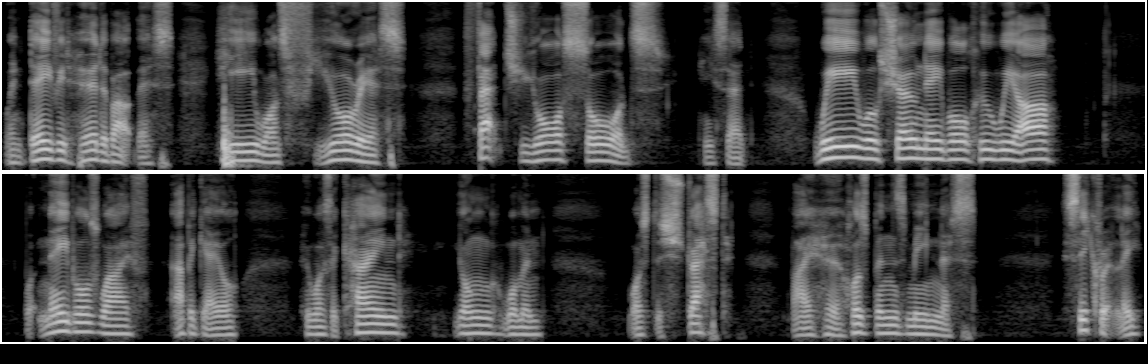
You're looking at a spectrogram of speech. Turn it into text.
When David heard about this, he was furious. Fetch your swords, he said. We will show Nabal who we are. But Nabal's wife, Abigail, who was a kind young woman, was distressed by her husband's meanness. Secretly,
